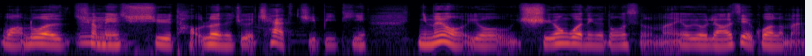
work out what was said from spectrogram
网络上面去讨论的这个 Chat GPT，你们有有使用过那个东西了吗？有有了解过了吗？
